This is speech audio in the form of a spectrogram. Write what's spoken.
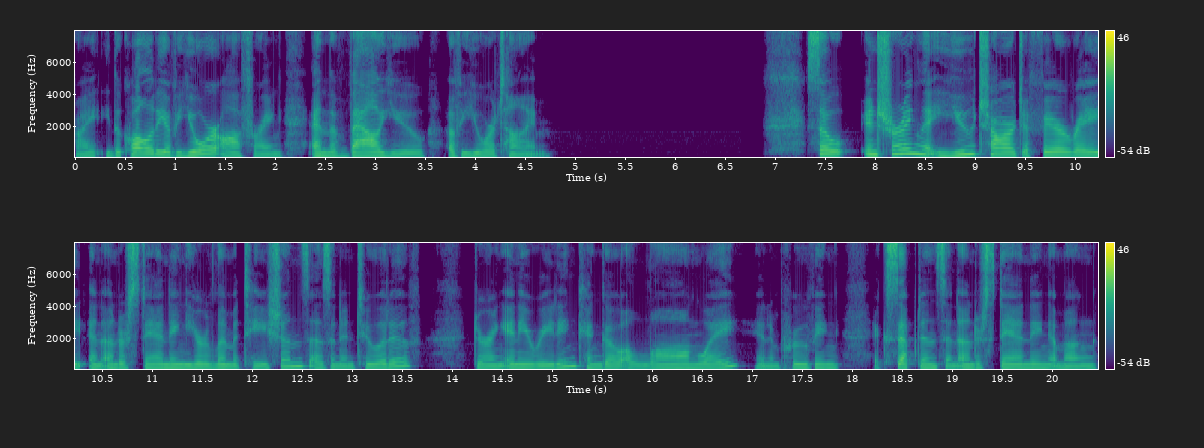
right? The quality of your offering and the value of your time. So, ensuring that you charge a fair rate and understanding your limitations as an intuitive during any reading can go a long way in improving acceptance and understanding among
